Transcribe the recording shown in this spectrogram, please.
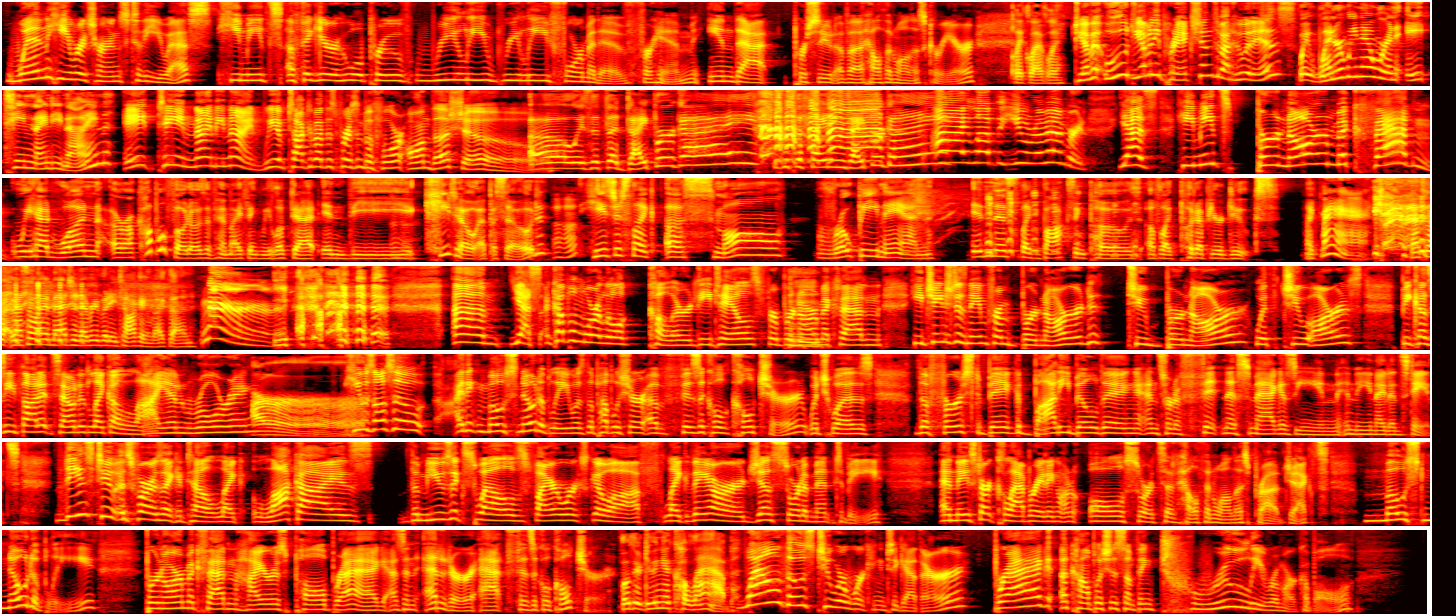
When he returns to the US, he meets a figure who will prove really, really formative for him in that pursuit of a health and wellness career. Blake Lively. Do you have it? Ooh, do you have any predictions about who it is? Wait, when are we now? We're in 1899? 1899. We have talked about this person before on the show. Oh, is it the diaper guy? Is it the fighting diaper guy? I love that you remembered. Yes, he meets Bernarr Macfadden. We had one or a couple photos of him, I think we looked at in the keto episode. Uh-huh. He's just like a small, ropey man in this like boxing pose of like put up your dukes. Like, meh. That's, what, that's how I imagine everybody talking back then. um, yes, a couple more little color details for Bernarr Macfadden. He changed his name from Bernard to Bernarr with two R's because he thought it sounded like a lion roaring. Arr. He was also, I think, most notably, was the publisher of Physical Culture, which was the first big bodybuilding and sort of fitness magazine in the United States. These two, as far as I could tell, like lock eyes. The music swells, fireworks go off. Like they are just sort of meant to be. And they start collaborating on all sorts of health and wellness projects. Most notably, Bernarr Macfadden hires Paul Bragg as an editor at Physical Culture. Oh, they're doing a collab. While those two are working together, Bragg accomplishes something truly remarkable.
